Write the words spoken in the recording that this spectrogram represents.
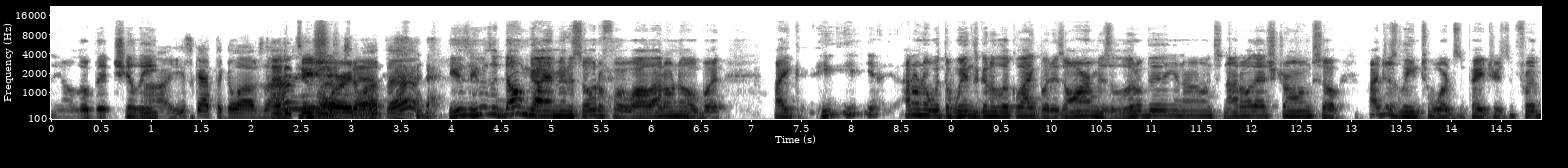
you know a little bit chilly. Uh, he's got the gloves on. He's worried about that. he was he was a dome guy in Minnesota for a while. I don't know, but like he, he I don't know what the wind's going to look like, but his arm is a little bit, you know, it's not all that strong. So I just lean towards the Patriots for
